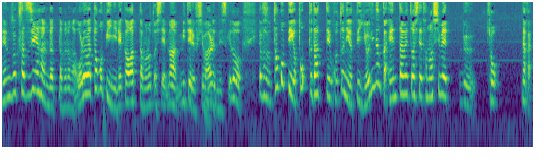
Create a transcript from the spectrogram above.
連続殺人犯だったものが俺はタコピーに入れ替わったものとしてまあ見てる節はあるんですけど、やっぱそのタコピーがポップだっていうことによってよりなんかエンタメとして楽しめるなんか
